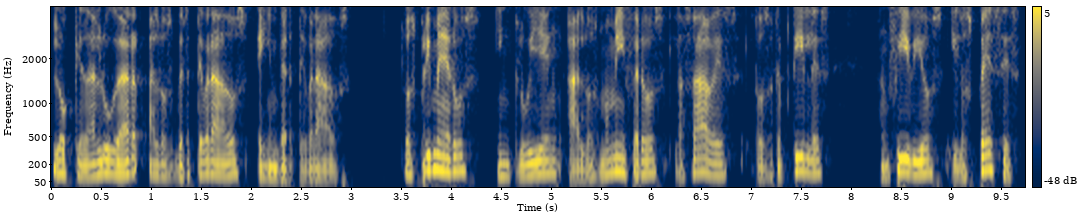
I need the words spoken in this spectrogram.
lo que da lugar a los vertebrados e invertebrados. Los primeros incluyen a los mamíferos, las aves, los reptiles, anfibios y los peces,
